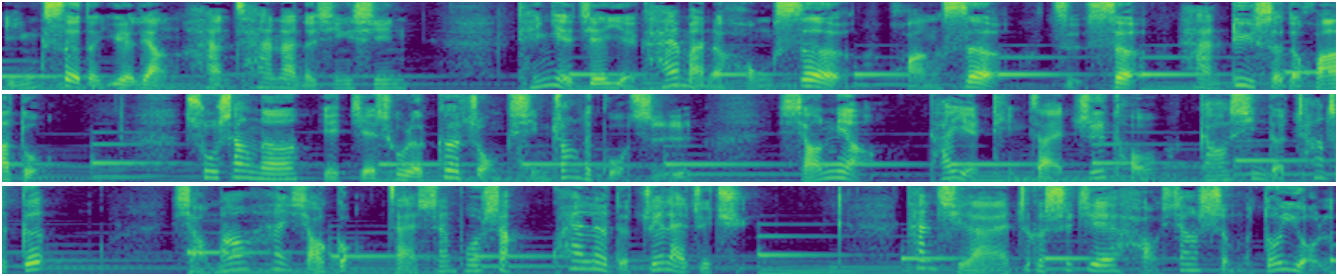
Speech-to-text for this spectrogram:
银色的月亮和灿烂的星星，田野间也开满了红色、黄色、紫色和绿色的花朵。树上呢，也结出了各种形状的果实。小鸟它也停在枝头，高兴地唱着歌。小猫和小狗在山坡上快乐地追来追去。看起来这个世界好像什么都有了，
